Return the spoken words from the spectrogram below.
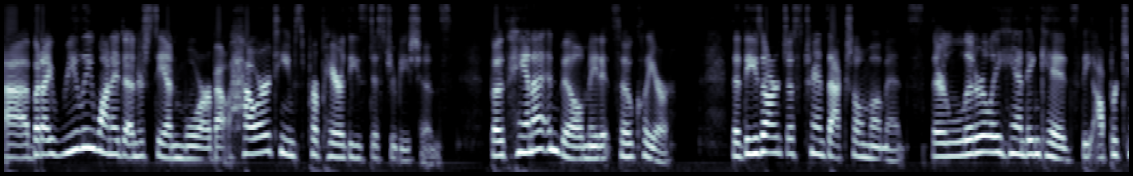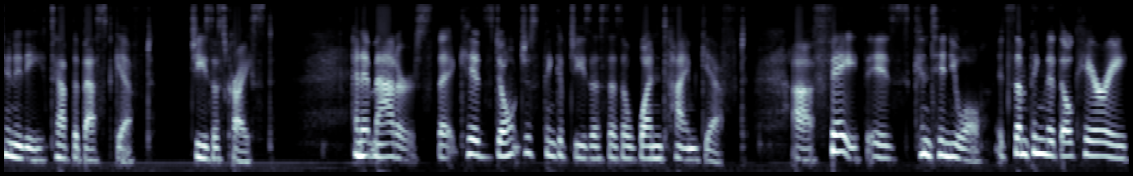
Uh, but I really wanted to understand more about how our teams prepare these distributions. Both Hannah and Bill made it so clear that these aren't just transactional moments, they're literally handing kids the opportunity to have the best gift Jesus Christ. And it matters that kids don't just think of Jesus as a one time gift. Uh, faith is continual, it's something that they'll carry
